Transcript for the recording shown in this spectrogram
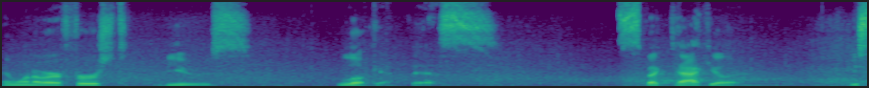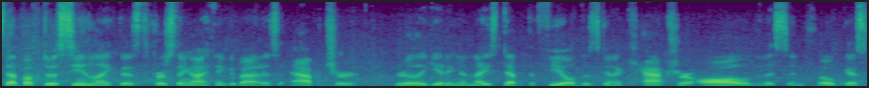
and one of our first views. Look at this. Spectacular. You step up to a scene like this, the first thing I think about is aperture, really getting a nice depth of field that's going to capture all of this in focus.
